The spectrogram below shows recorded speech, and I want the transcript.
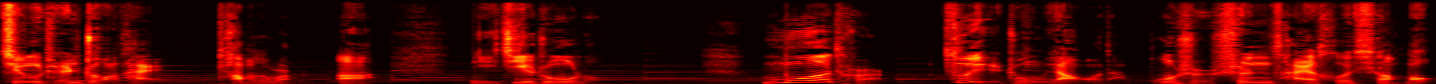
精神状态差不多啊！你记住了，模特最重要的不是身材和相貌，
